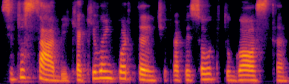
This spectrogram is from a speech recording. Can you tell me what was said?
Se tu sabe que aquilo é importante para a pessoa que tu gosta,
